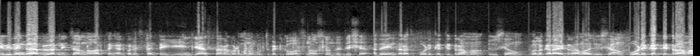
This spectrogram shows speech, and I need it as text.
ఏ విధంగా అభివర్ణించాలనో అర్థం కాని పరిస్థితి అంటే ఏం చేస్తారో కూడా మనం గుర్తుపెట్టుకోవాల్సిన అవసరం ఉంది దిశ. అది అయిన తర్వాత కోడికత్తి డ్రామా చూసాం గులకరాయి డ్రామా చూసాం. కోడికత్తి డ్రామా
